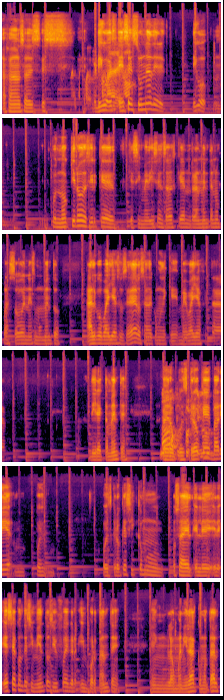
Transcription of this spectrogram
ajá, o sea, es, es- Esa digo, es- madre, esa ¿no? es una de, digo, pues no quiero decir que, que si me dicen, ¿sabes qué? Realmente no pasó en ese momento, algo vaya a suceder, o sea, como de que me vaya a afectar directamente. No, Pero pues ¿por creo que no? varia, pues, pues creo que sí como, o sea, el- el- el- ese acontecimiento sí fue importante en la humanidad como tal.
